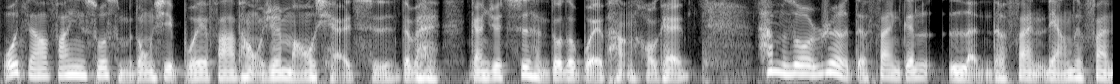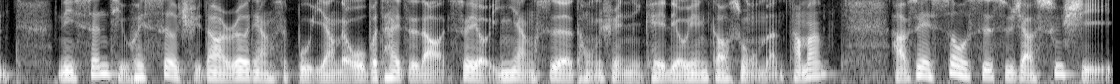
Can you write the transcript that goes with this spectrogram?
我只要发现说什么东西不会发胖，我就会毛起来吃，对不对？感觉吃很多都不会胖，OK。他们说热的饭跟冷的饭、凉的饭，你身体会摄取到热量是不一样的。我不太知道，所以有营养师的同学，你可以留言告诉我们好吗？好，所以寿司是不是叫 sushi？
